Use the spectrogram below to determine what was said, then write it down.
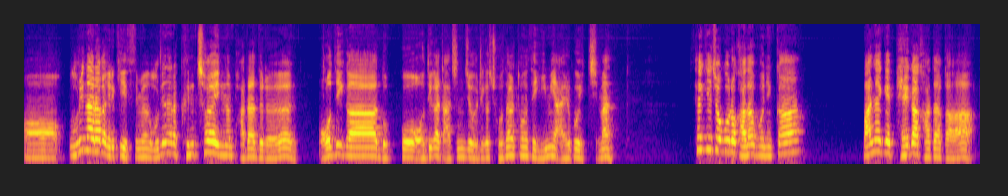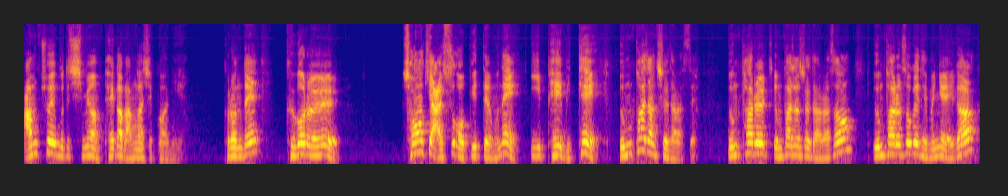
어, 우리나라가 이렇게 있으면 우리나라 근처에 있는 바다들은 어디가 높고 어디가 낮은지 우리가 조사를 통해서 이미 알고 있지만 세계적으로 가다 보니까 만약에 배가 가다가 암초에 부딪히면 배가 망가질 거 아니에요. 그런데 그거를 정확히 알 수가 없기 때문에 이 배 밑에 음파 장치를 달았어요. 음파를 음파 장치를 달아서 음파를 쏘게 되면요, 얘가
